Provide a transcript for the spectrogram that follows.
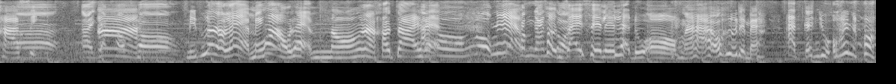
คาร์ซีท อ่าอะอย่าเข้ากล้องมีเพื่อนเราแหละไม่เหงาแหละน้องอะเข้าใจแหละ อะน้องลูกเนี่ยทำงานสก่อนใจเซเลนแหละดูออกนะคะก็คือเดี๋ยวไหมอัดกันอยู่โอ้ยน้อง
